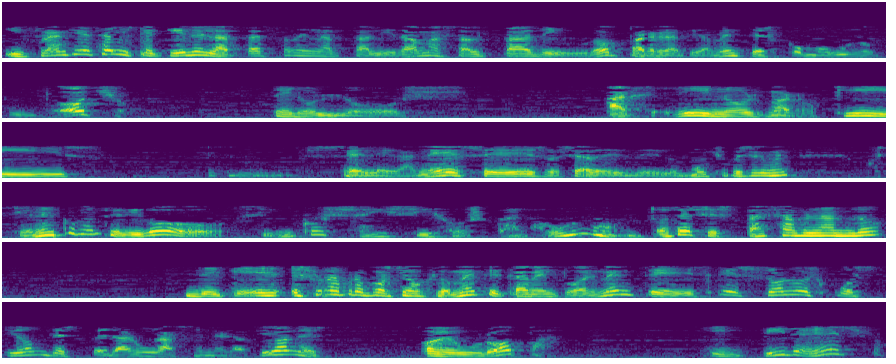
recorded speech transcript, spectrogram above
y Francia es el que tiene la tasa de natalidad más alta de Europa relativamente, es como 1.8. Pero los argelinos, marroquíes, seleganeses, o sea, de, los muchos países, pues tienen, como te digo, 5 o 6 hijos cada uno. Entonces estás hablando de que es una proporción geométrica eventualmente, es que solo es cuestión de esperar unas generaciones, o Europa impide eso,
